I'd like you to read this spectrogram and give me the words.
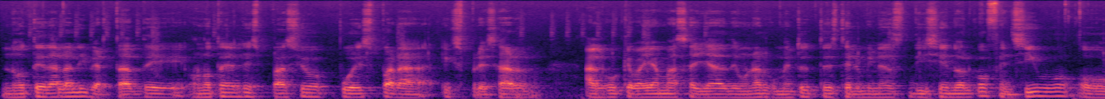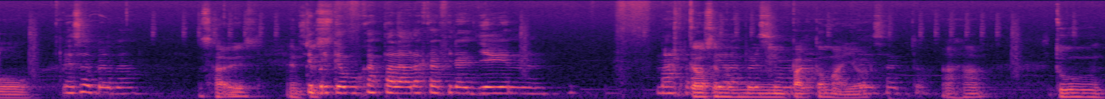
no te da la libertad de, o no te da el espacio pues para expresar algo que vaya más allá de un argumento, entonces terminas diciendo algo ofensivo o, Eso es verdad. ¿sabes? Sí, Entonces, porque buscas palabras que al final lleguen más rápido a las un personas. impacto mayor. Exacto. ajá. ¿Tú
